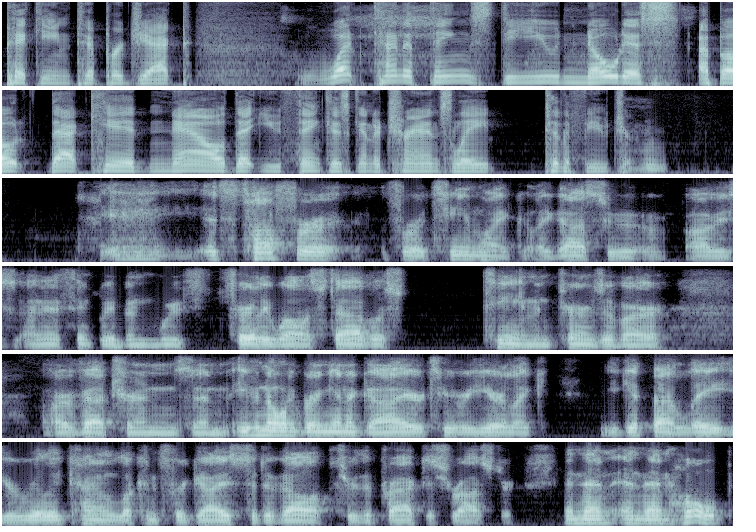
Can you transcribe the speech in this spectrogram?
picking to project what kind of things do you notice about that kid now that you think is going to translate to the future? Mm-hmm. It's tough for for a team like like us who obviously and I think we've been we've fairly well established team in terms of our our veterans and even though we bring in a guy or two a year like you get that late you're really kind of looking for guys to develop through the practice roster and then and then hope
